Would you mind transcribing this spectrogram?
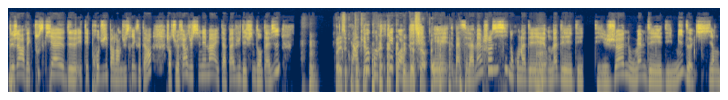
déjà avec tout ce qui a été produit par l'industrie, etc. Genre, tu veux faire du cinéma et t'as pas vu des films dans ta vie. Oui, c'est compliqué. un peu compliqué, quoi. Bien sûr. Et bah, c'est la même chose ici. Donc, on a des, on a des, des, des, jeunes ou même des, des mids qui ont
